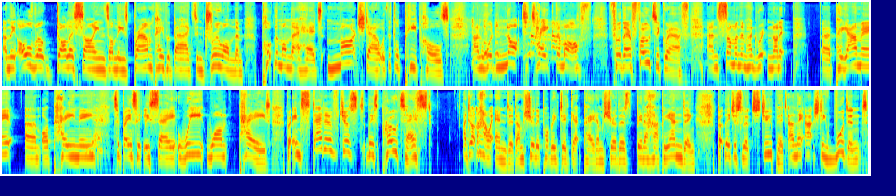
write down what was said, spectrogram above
and they all wrote dollar signs on the these brown paper bags and drew on them, put them on their heads, marched out with little peepholes, and would not take them off for their photograph. And some of them had written on it, uh, payame um, or pay me yes. to basically say we want paid. But instead of just this protest, I don't know how it ended. I'm sure they probably did get paid. I'm sure there's been a happy ending, but they just looked stupid and they actually wouldn't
